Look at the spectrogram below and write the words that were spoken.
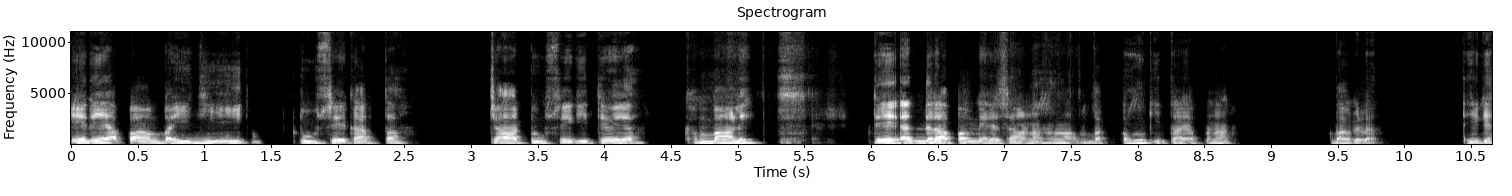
ਇਹਦੇ ਆਪਾਂ ਬਾਈ ਜੀ ਟੂਸੇ ਕਰਤਾ ਚਾਰ ਟੂਸੇ ਕੀਤੇ ਹੋਏ ਆ ਖੰਭਾਂ ਵਾਲੇ। ਤੇ ਇੱਧਰ ਆਪਾਂ ਮੇਰੇ ਹਿਸਾਬ ਨਾਲ ਹਾਂ ਬ- ਉਹ ਕੀਤਾ ਆਪਣਾ ਬਗਲਾ ਠੀਕ ਹੈ?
